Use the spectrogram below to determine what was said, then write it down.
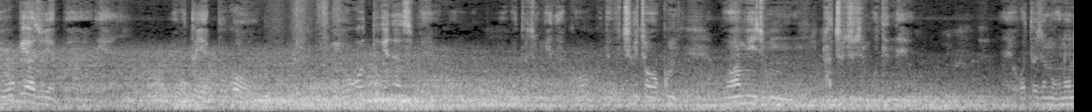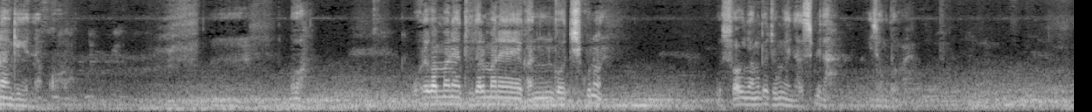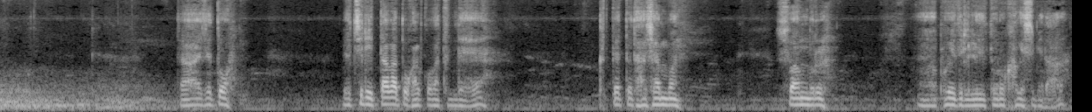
요게 아주 예뻐요, 요게. 요것도 예쁘고, 요것도 괜찮습니다, 요거. 이것도 좀 괜찮고 근데 우측이 조금 모함이 좀 받쳐주질 못했네요 네, 이것도 좀 은은한 게 괜찮고 음, 뭐 오래간만에 두 달 만에 간 거 치고는 수확량도 좀 괜찮습니다 이 정도면 자 이제 또 며칠 있다가 또 갈 것 같은데 그때 또 다시 한번 수확물을 어, 보여드리도록 하겠습니다.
